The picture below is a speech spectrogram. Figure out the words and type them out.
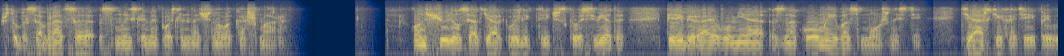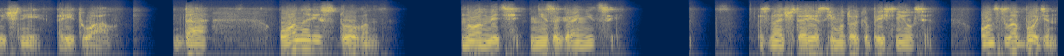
чтобы собраться с мыслями после ночного кошмара. Он щурился от яркого электрического света, перебирая в уме знакомые возможности, тяжкий, хотя и привычный ритуал. Да, он арестован, но он ведь не за границей. Значит, арест ему только приснился. Он свободен.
